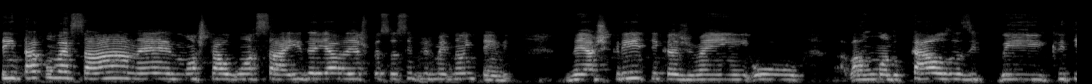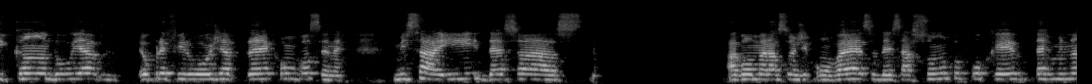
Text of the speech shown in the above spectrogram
tentar conversar, né, mostrar alguma saída e, a, e as pessoas simplesmente não entendem. Vem as críticas, vem o arrumando causas e, e criticando, e a, eu prefiro hoje até como você, né, me sair dessas aglomerações de conversa, desse assunto, porque termina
